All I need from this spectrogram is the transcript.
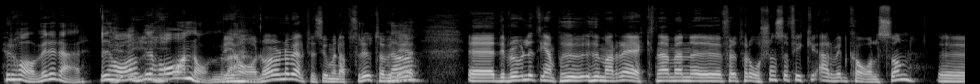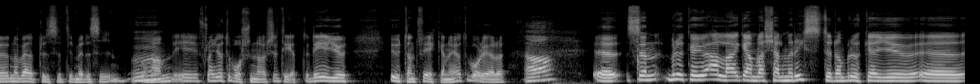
Hur har vi det där? Vi har, vi har någon Vi va? har några Nobelpris, jo men absolut har vi Ja. det. Eh, Det beror lite grann på hur, hur man räknar men eh, för ett par år sedan så fick ju Arvid Carlsson eh, Nobelpriset i medicin. Mm. Och han är från Göteborgs universitet. Och det är ju utan tvekan en göteborgare. Ja. Sen brukar ju alla gamla chalmerister, de brukar ju eh,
